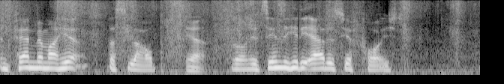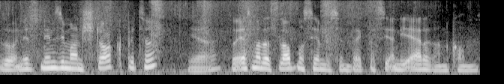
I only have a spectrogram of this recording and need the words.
entfernen wir mal hier das Laub. Ja, So, und jetzt sehen Sie hier, die Erde ist hier feucht. So, und jetzt nehmen Sie mal einen Stock, bitte. ja. So, erstmal das Laub muss hier ein bisschen weg, dass Sie an die Erde rankommen.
